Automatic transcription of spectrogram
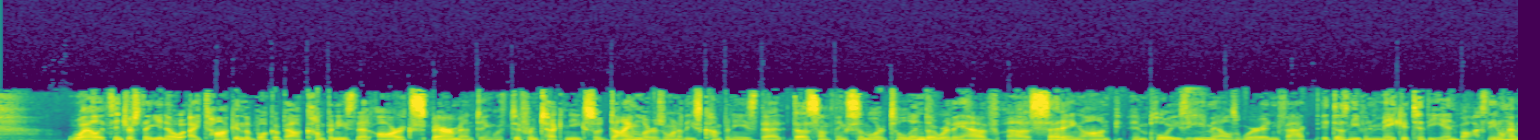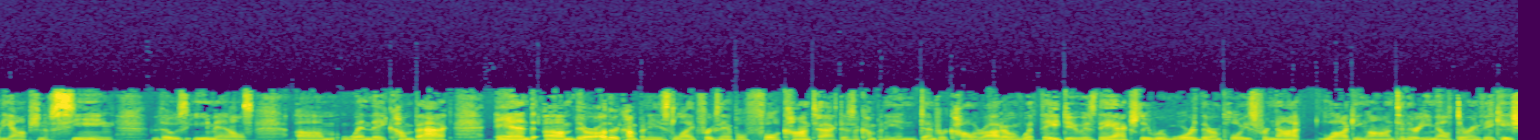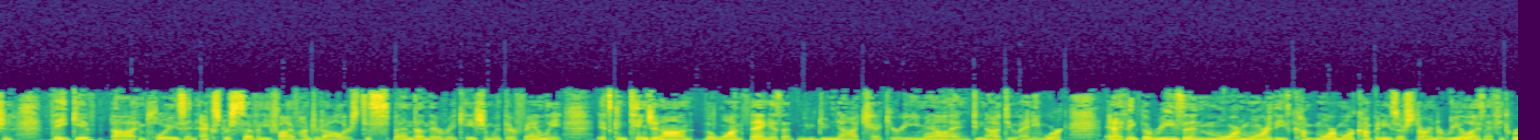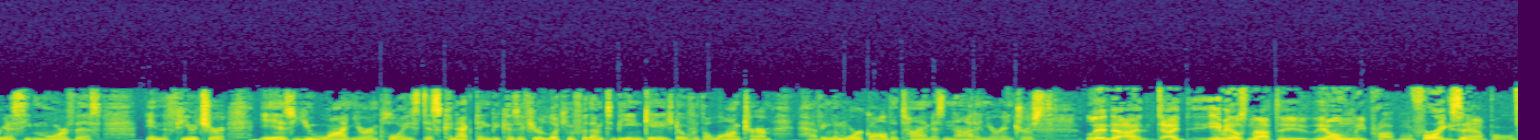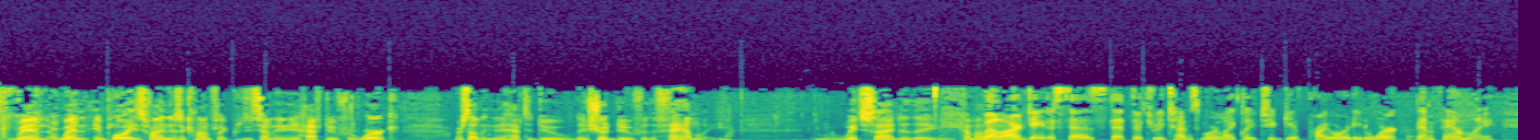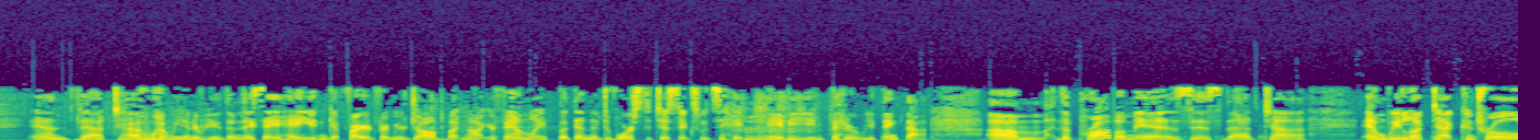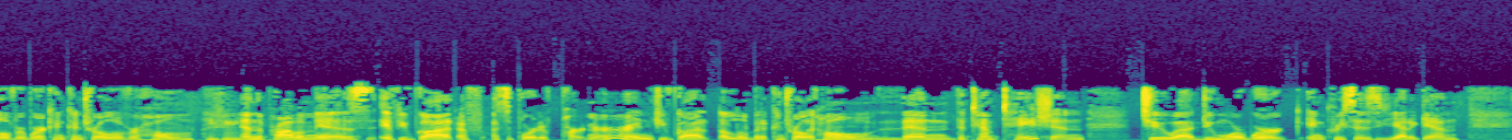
Well, it's interesting. You know, I talk in the book about companies that are experimenting with different techniques. So Daimler is one of these companies that does something similar to Linda, where they have a setting on p- employees' emails where, in fact, it doesn't even make it to the inbox. They don't have the option of seeing those emails um, when they come back. And um, there are other companies, like, for example, FullContact. There's a company in Denver, Colorado, and what they do is they actually reward their employees for not logging on to their email during vacation. They give uh, employees an extra $7,500 to spend on their vacation with their family. It's contingent on the one thing is that you do not check your email and do not do any work. And I think the reason more and more of these com- more and more companies are starting to realize, and I think we're going to see more of this in the future, is you want your employees disconnecting because if you're looking for them to be engaged over the long term, having them work all the time is not in your interest. Linda, I, I, email's not the, the only problem. For example, when when employees find there's a conflict between something they have to do for work or something they have to do, they should do for the family, which side do they come out Well, on? our data says that they're three times more likely to give priority to work than family. And that uh, when we interview them, they say, hey, you can get fired from your job, but not your family. But then the divorce statistics would say, maybe you better rethink that. Um, the problem is, is that, uh, and we looked at control over work and control over home. And the problem is, if you've got a supportive partner and you've got a little bit of control at home, then the temptation to uh, do more work increases yet again.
